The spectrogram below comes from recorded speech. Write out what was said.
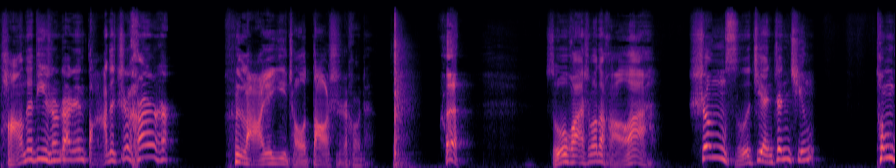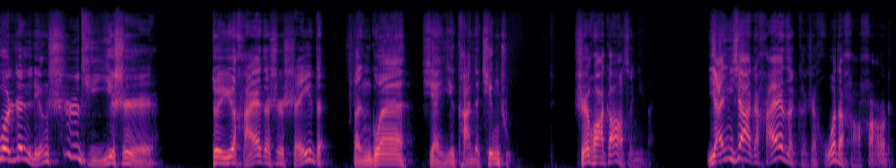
躺在地上让人打的直哼哼。老爷一瞅，到时候了，哼，俗话说得好啊，生死见真情。通过认领尸体一事，对于孩子是谁的，本官现已看得清楚。实话告诉你们。眼下这孩子可是活得好好的，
